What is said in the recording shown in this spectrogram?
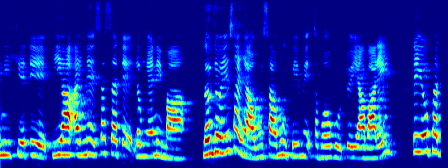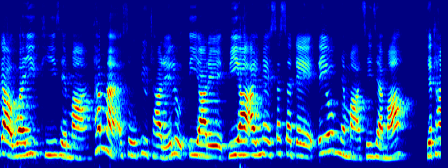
Initiative BRI နဲ့ဆက်ဆက်တဲ့လုပ်ငန်းတွေမှာလုံခြုံရေးဆိုင်ရာဝန်ဆောင်မှုပေးမဲ့သဘောကိုတွေ့ရပါတယ်။တရုတ်ဘက်ကဝမ်ရီခီးစဉ်မှာထပ်မံအဆိုပြုထားတယ်လို့သိရတဲ့ BRI နဲ့ဆက်ဆက်တဲ့တရုတ်မြန်မာစင်းချံမှာ ယထာ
